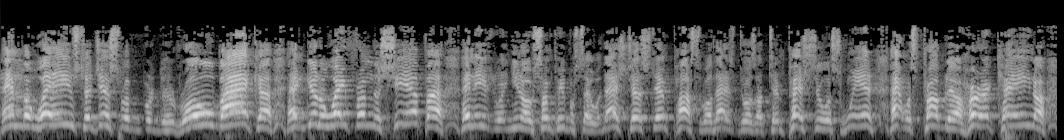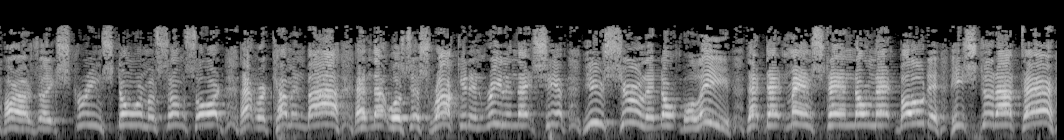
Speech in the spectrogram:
and the waves to just roll back uh, and get away from the ship. Uh, and he, you know, some people say, well, that's just impossible. That was a tempestuous wind. That was probably a hurricane or, or an extreme storm of some sort that were coming by and that was just rocking and reeling that ship. You surely don't believe that that man standing on that boat, he stood out there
